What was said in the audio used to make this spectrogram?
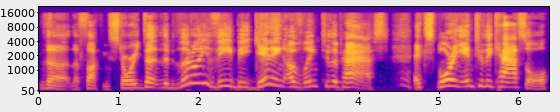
the the fucking story, the, the literally the beginning of Link to the Past, exploring into the castle,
